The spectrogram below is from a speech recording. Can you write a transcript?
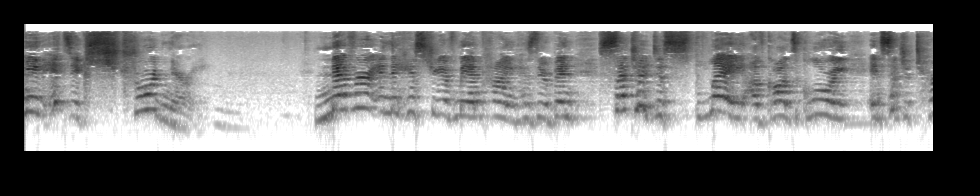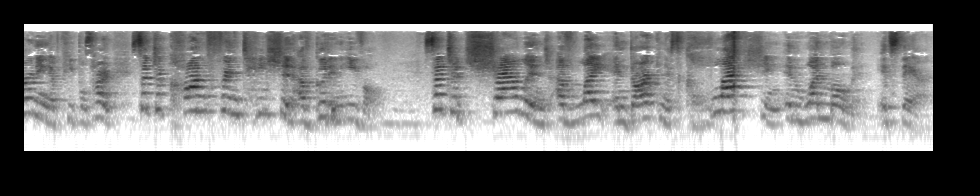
mean, it's extraordinary. Never in the history of mankind has there been such a display of God's glory and such a turning of people's heart, such a confrontation of good and evil, such a challenge of light and darkness clashing in one moment. It's there.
